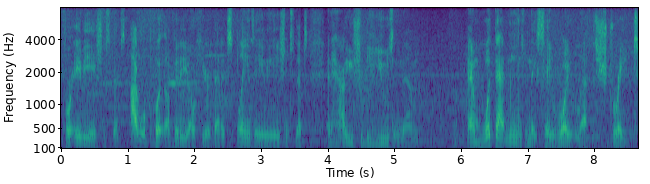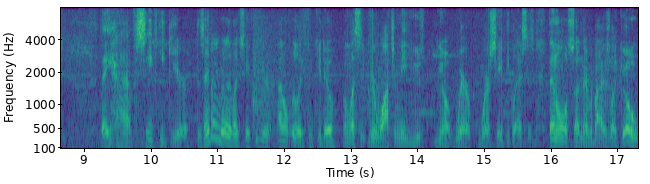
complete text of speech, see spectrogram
for aviation snips. I will put a video here that explains aviation snips and how you should be using them and what that means when they say right, left, straight. They have safety gear. Does anybody really like safety gear? I don't really think you do, unless you're watching me use, you know, wear wear safety glasses. Then all of a sudden everybody's like, "Oh,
